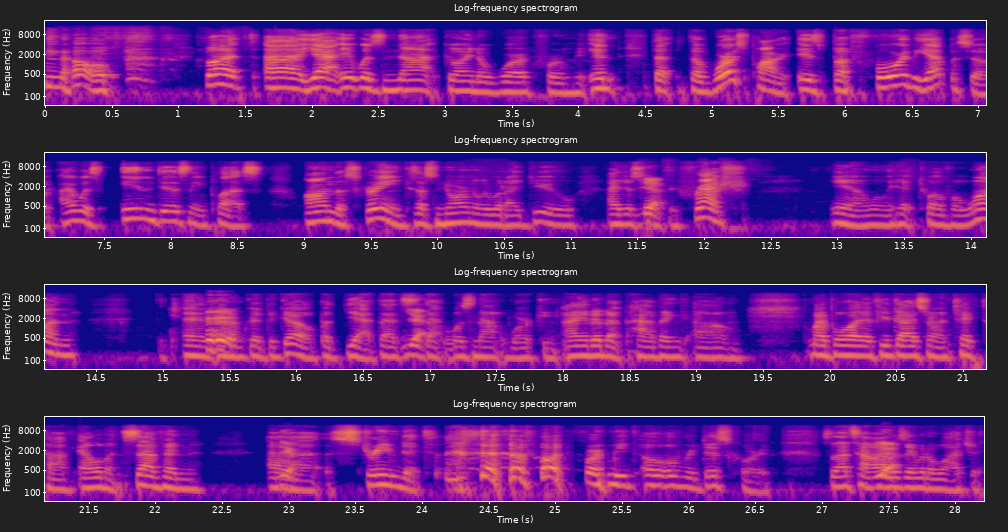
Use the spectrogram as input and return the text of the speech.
no. but uh yeah it was not going to work for me. And the the worst part is before the episode i was in disney plus on the screen because that's normally what i do. I just hit refresh you know when we hit 1201 and i'm good to go. But yeah that's Yeah. that was not working. I ended up having um my boy if you guys are on tiktok element 7 uh, Yeah. streamed it for, for me over discord. So that's how i was able to watch it.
